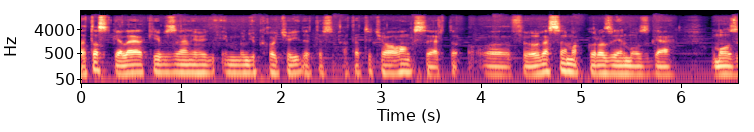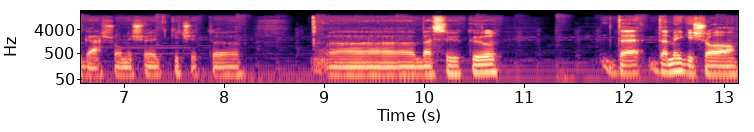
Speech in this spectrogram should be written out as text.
tehát azt kell elképzelni, hogy én mondjuk, hogyha ide tesz, tehát hogyha a hangszert fölveszem, akkor azért mozgá, a mozgásom is egy kicsit ö, ö, beszűkül, de, de mégis a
